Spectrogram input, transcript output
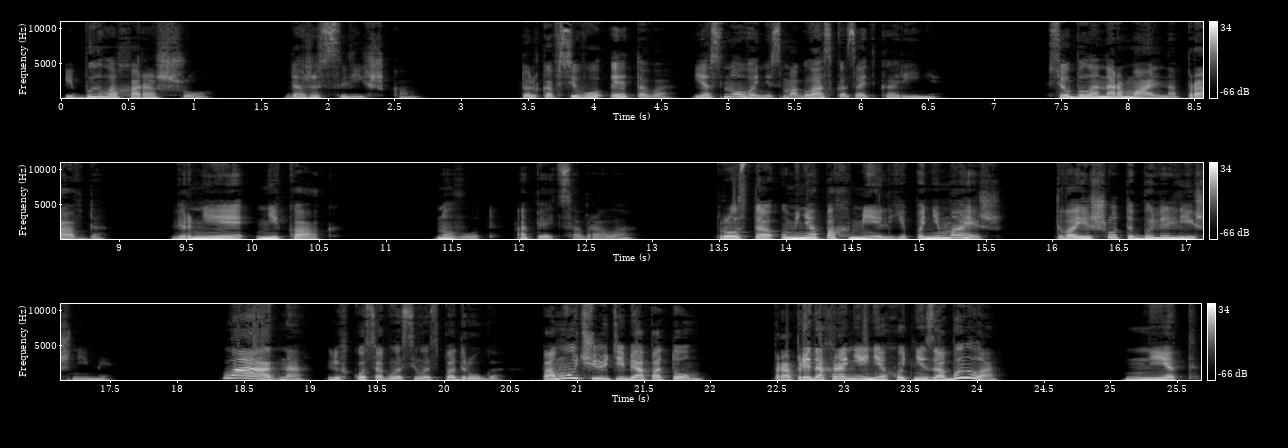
и было хорошо, даже слишком. Только всего этого я снова не смогла сказать Карине. Все было нормально, правда. Вернее, никак. Ну вот, опять соврала. Просто у меня похмелье, понимаешь? Твои шоты были лишними. Ладно, легко согласилась подруга. Помучаю тебя потом. Про предохранение хоть не забыла? Нет.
